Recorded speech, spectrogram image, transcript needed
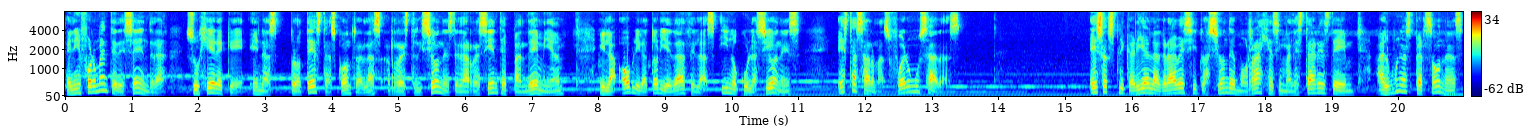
El informante de Sendra sugiere que en las protestas contra las restricciones de la reciente pandemia y la obligatoriedad de las inoculaciones, estas armas fueron usadas eso explicaría la grave situación de hemorragias y malestares de algunas personas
